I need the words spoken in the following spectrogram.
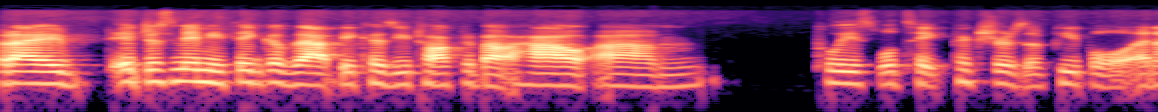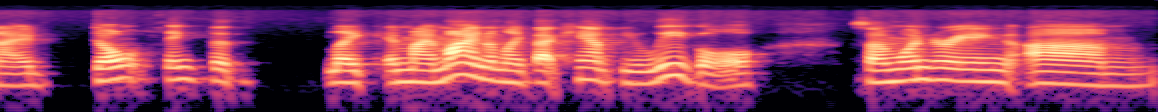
But i it just made me think of that because you talked about how um, police will take pictures of people and i don't think that like in my mind i'm like that can't be legal. So i'm wondering um,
